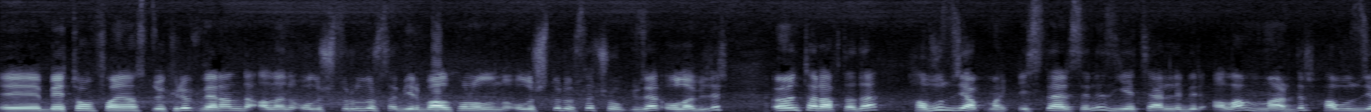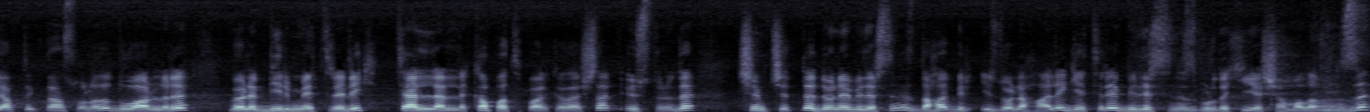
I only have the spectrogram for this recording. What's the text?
e, beton fayans dökülüp veranda alanı oluşturulursa, bir balkon alanı oluşturulursa çok güzel olabilir. Ön tarafta da havuz yapmak isterseniz yeterli bir alan vardır. Havuz yaptıktan sonra da duvarları böyle 1 metrelik tellerle kapatıp arkadaşlar üstünü de çim çitle dönebilirsiniz. Daha bir izole hale getirebilirsiniz buradaki yaşam alanınızı.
